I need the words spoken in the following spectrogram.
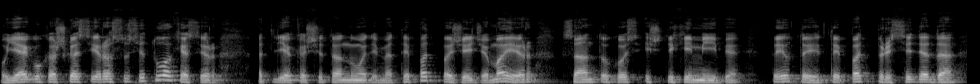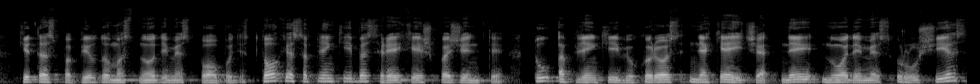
O jeigu kažkas yra susituokęs ir atlieka šitą nuodėmę, taip pat pažeidžiama ir santokos ištikimybė. Tai jau tai taip pat prisideda kitas papildomas nuodėmės pobūdis. Tokias aplinkybės reikia išpažinti. Tų aplinkybių, kurios nekeičia nei nuodėmės rūšies,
